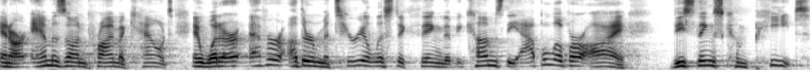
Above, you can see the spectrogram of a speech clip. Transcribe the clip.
and our Amazon Prime account and whatever other materialistic thing that becomes the apple of our eye, these things compete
